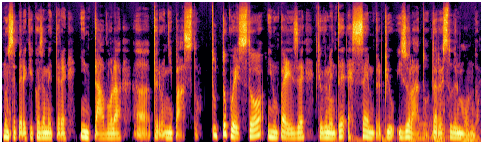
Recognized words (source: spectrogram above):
non sapere che cosa mettere in tavola uh, per ogni pasto. Tutto questo in un paese che ovviamente è sempre più isolato dal resto del mondo.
